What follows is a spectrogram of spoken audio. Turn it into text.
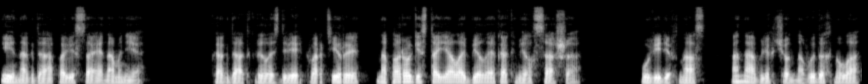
и иногда повисая на мне. Когда открылась дверь квартиры, на пороге стояла белая как мел Саша. Увидев нас, она облегченно выдохнула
